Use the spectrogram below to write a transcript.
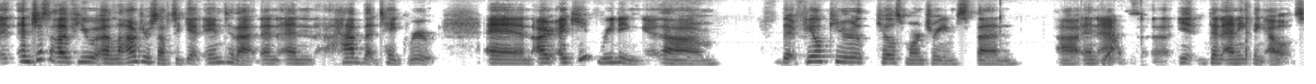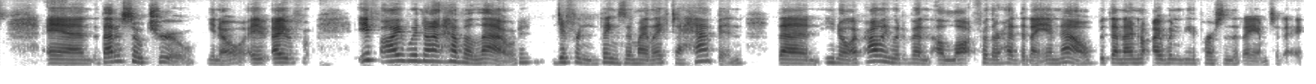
and, and just if you allowed yourself to get into that and and have that take root and i, I keep reading um that feel kill, kills more dreams than uh and Yes. uh, than anything else and that is so true you know I, i've if i would not have allowed different things in my life to happen then you know i probably would have been a lot further ahead than i am now but then i'm not, i wouldn't be the person that i am today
